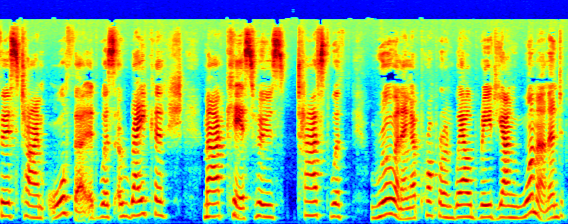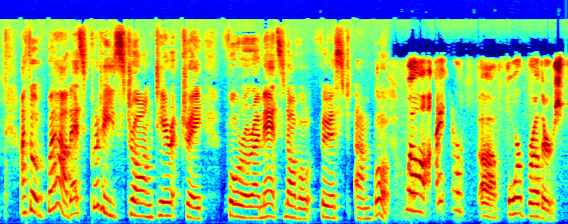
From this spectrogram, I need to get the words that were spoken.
first time author. It was a rakish Marquess whose tasked with ruining a proper and well bred young woman. And I thought, wow, that's pretty strong territory for a romance novel first um, book. Well, I have uh, four brothers,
